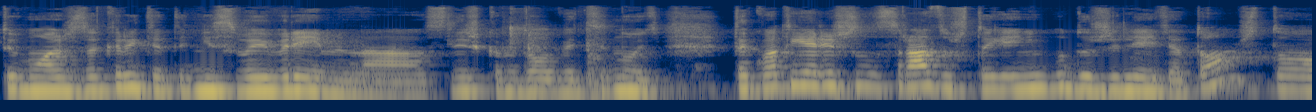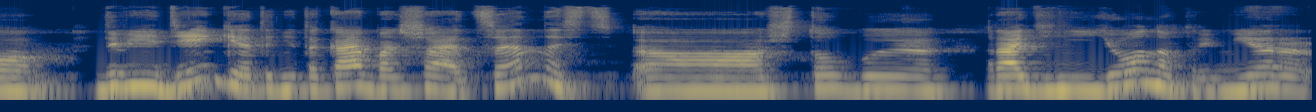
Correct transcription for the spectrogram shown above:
ты можешь закрыть это не своевременно, а слишком долго тянуть. Так вот, я решила сразу, что я не буду жалеть о том, что меня деньги это не такая большая ценность, а, чтобы ради нее, например,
